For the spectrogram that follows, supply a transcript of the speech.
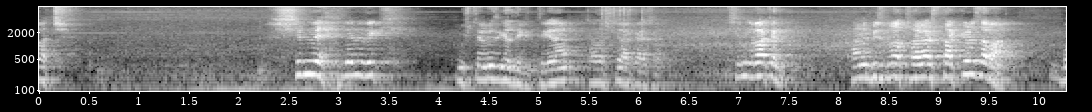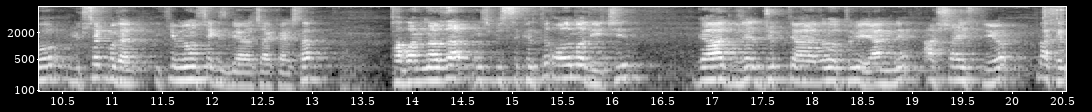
Aç. Şimdi denedik. Müşterimiz geldi gitti ya. Çalışıyor arkadaşlar. Şimdi bakın. Hani biz buna travers takıyoruz ama bu yüksek model 2018 bir araç arkadaşlar. Tabanlarda hiçbir sıkıntı olmadığı için gayet güzel cuk diye oturuyor. Yani aşağı istiyor. Bakın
